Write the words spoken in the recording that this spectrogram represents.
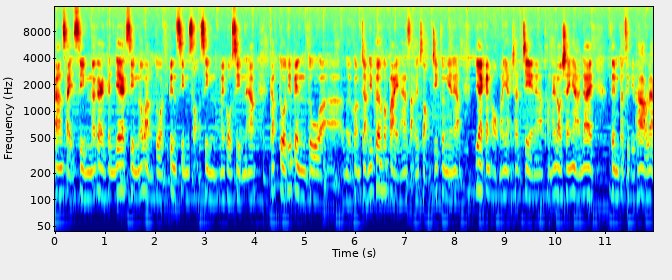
การใส่ซิม และการกันแยกซิม ระหว่างตัวที่เป็นซิม 2 ซิมไมโครซิมนะครับกับตัวที่เป็นตัวหน่วยความจำที่เพิ่มเข้าไปนะฮะ32จิกตัวนี้นะครับแยกกันออกมาอย่างชัดเจนนะครับทำให้เราใช้งานได้เต็มประสิทธิภาพและ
